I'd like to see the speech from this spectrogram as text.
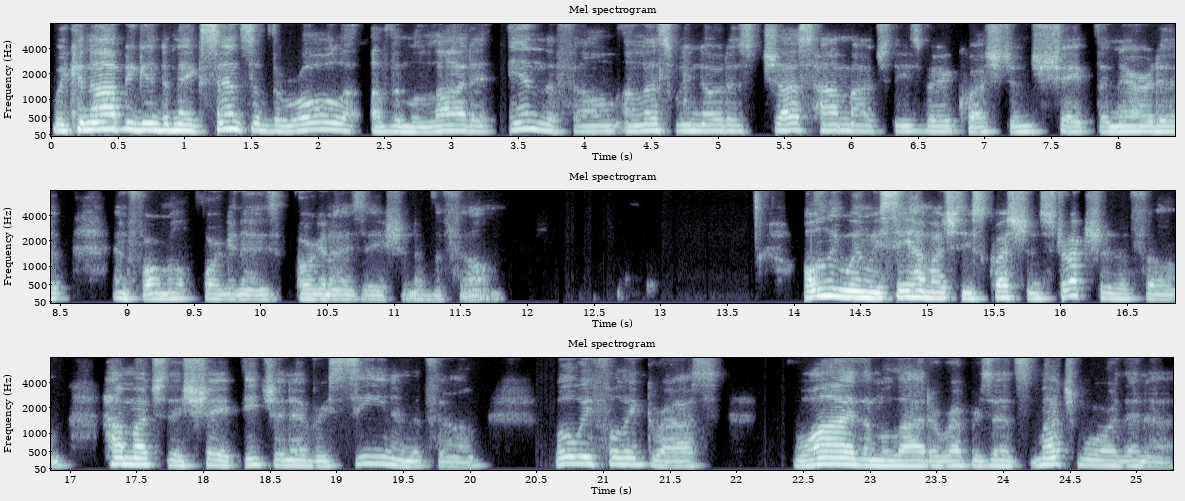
We cannot begin to make sense of the role of the moolaadé in the film unless we notice just how much these very questions shape the narrative and formal organize, organization of the film. Only when we see how much these questions structure the film, how much they shape each and every scene in the film, will we fully grasp why the moolaadé represents much more than a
